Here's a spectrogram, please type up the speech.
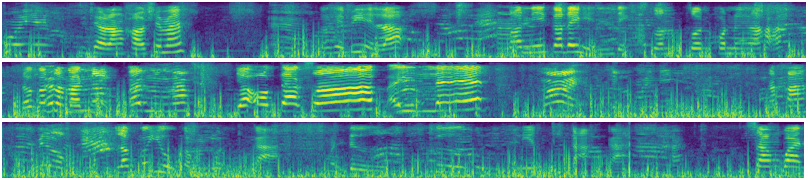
โอ้ยอยู่แถวหลังเขาใช่ไหมเออโอเคพี่เห็นแล้ว ตอนนี้ก็ได้เห็นเด็กซนๆคนหนึงนะคะ แล้วก็จะมา แป๊บนึงนะ อย่าออกจากเซิร์ฟไอ้เลส ไม่จะลงไปนี่ นะคะ ไม่ออก แล้วก็อยู่กับคนกากเหมือนเดิม คือคุณเลียนที่กากกากนะคะ สร้างบ้าน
